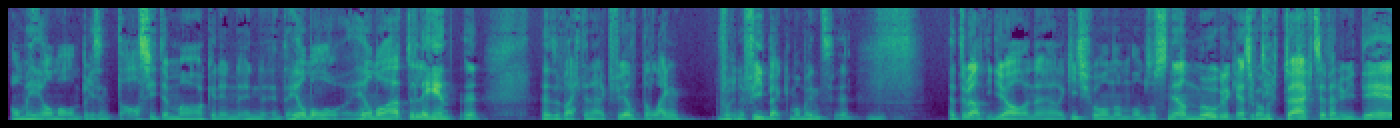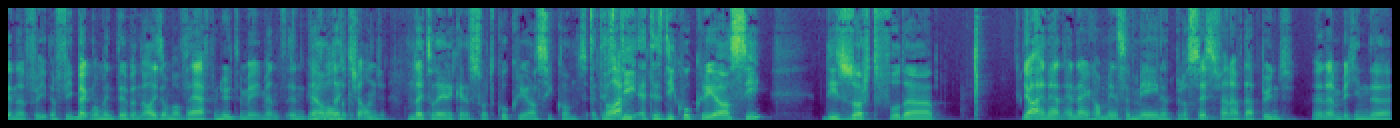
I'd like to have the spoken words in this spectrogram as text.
om helemaal een presentatie te maken en, en, en het helemaal, helemaal uit te leggen. Hè. En ze wachten eigenlijk veel te lang voor een feedbackmoment. Hè. En terwijl het ideaal en eigenlijk is gewoon om, om zo snel mogelijk, als je Tot overtuigd bent van je idee, en een, fe- een feedbackmoment te hebben, al is dat maar vijf minuten met iemand, en dat Ja, omdat te je- challengen. Omdat je dan eigenlijk in een soort co-creatie komt. Het is, Voilà. die, het is die co-creatie die zorgt voor dat... Ja, en dan, en dan gaan mensen mee in het proces vanaf dat punt. Hè, dan begint de,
